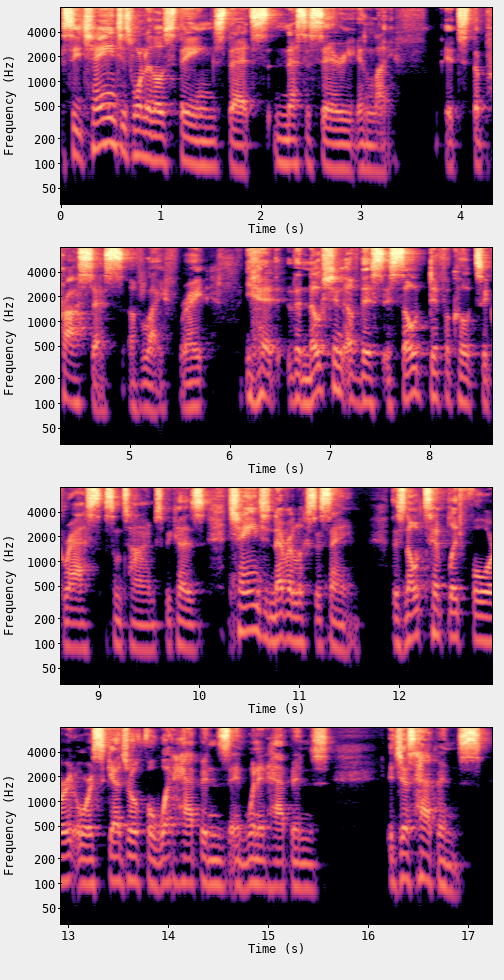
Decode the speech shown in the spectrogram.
See, change is one of those things that's necessary in life. It's the process of life, right? Yet the notion of this is so difficult to grasp sometimes because change never looks the same. There's no template for it or a schedule for what happens and when it happens. It just happens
